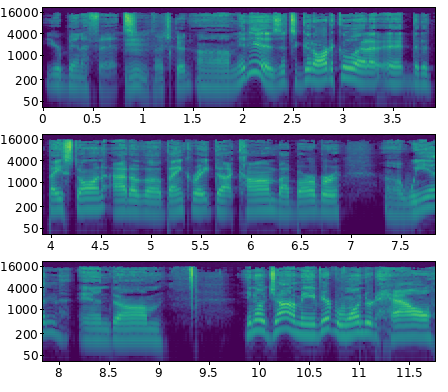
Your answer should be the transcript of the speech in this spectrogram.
your benefits. Mm, that's good. Um, it is. It's a good article at, at, that is based on out of uh, bankrate.com by Barbara uh, Wien. And, um, you know, John, I mean, have you ever wondered how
